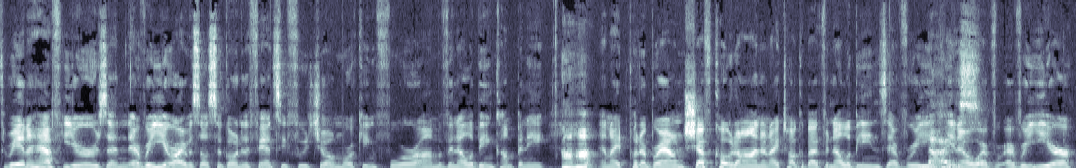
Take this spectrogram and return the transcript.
three and a half years. And every year I was also going to the fancy food show and working for um, a vanilla bean company. Uh huh. And I'd put a brown chef coat on and I talk about vanilla beans every, you know, every, every year.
